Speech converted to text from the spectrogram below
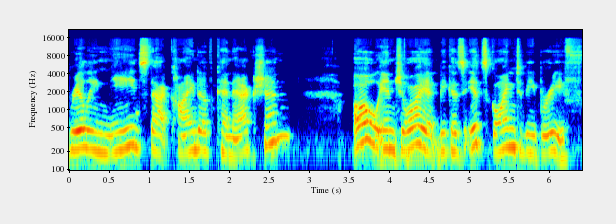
really needs that kind of connection oh enjoy it because it's going to be brief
